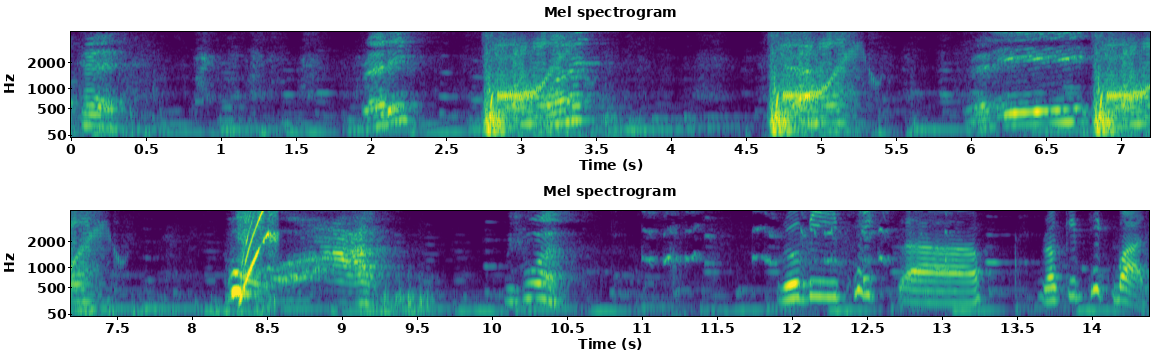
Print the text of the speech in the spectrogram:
Okay. Ready? Want it? Yeah. Ready? Which one? Ruby pick, uh, Rocky pick what?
